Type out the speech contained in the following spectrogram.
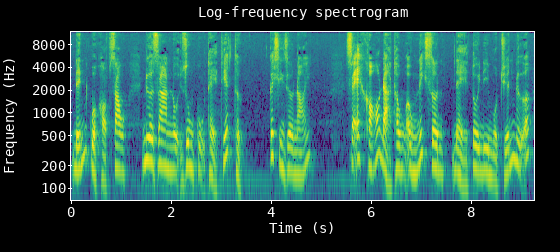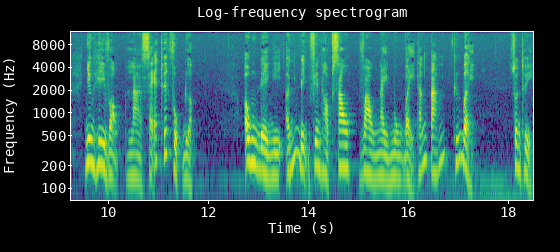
đến cuộc họp sau đưa ra nội dung cụ thể thiết thực. Kissinger nói, sẽ khó đả thông ông Nixon để tôi đi một chuyến nữa, nhưng hy vọng là sẽ thuyết phục được. Ông đề nghị ấn định phiên họp sau vào ngày mùng 7 tháng 8 thứ Bảy. Xuân Thủy,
